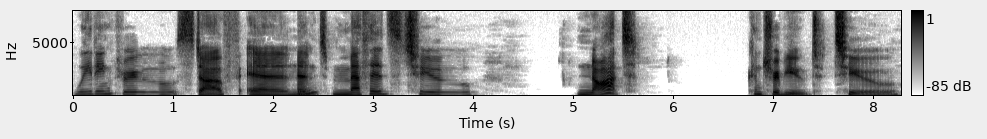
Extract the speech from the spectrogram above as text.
weeding through stuff and, Mhm. and methods to not contribute to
